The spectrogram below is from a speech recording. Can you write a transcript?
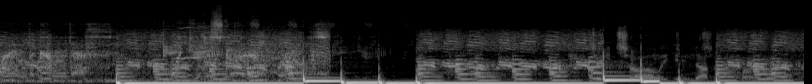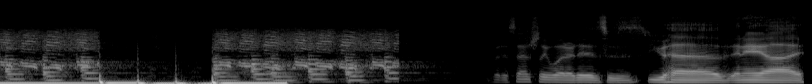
I am become death, and you destroy their place. but essentially what it is is you have an ai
